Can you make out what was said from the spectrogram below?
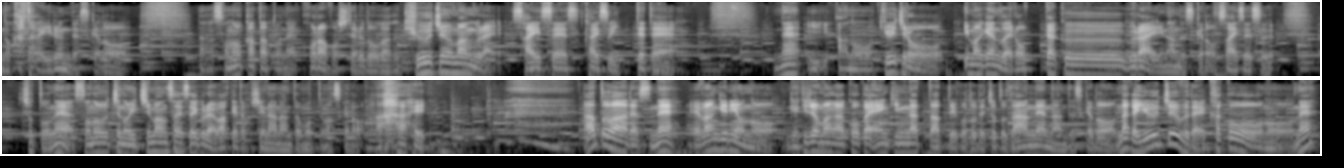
の方がいるんですけどなんかその方とねコラボしてる動画が90万ぐらい再生回数いっててねあの九一郎今現在600ぐらいなんですけど再生数。ちょっとねそのうちの1万再生ぐらい分けてほしいななんて思ってますけど。はい。あとはですね「エヴァンゲリオン」の劇場版が公開延期になったっていうことでちょっと残念なんですけどなんか YouTube で過去のね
